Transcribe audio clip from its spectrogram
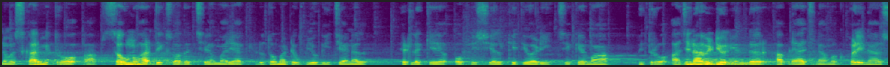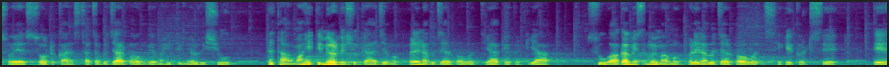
નમસ્કાર મિત્રો, આપ સૌનું હાર્દિક સ્વાગત છે અમારી આ ખેડૂતો માટે ઉપયોગી ચેનલ એટલે કે ઓફિશિયલ ખેતીવાડી જેકેમાં. મિત્રો, આજના વિડીયોની અંદર આપણે આજના મગફળીના સોએ સો ટકા સાચા બજાર ભાવ અંગે માહિતી મેળવીશું તથા માહિતી મેળવીશું કે આજે મગફળીના બજાર ભાવ વધ્યા કે ઘટ્યા, શું આગામી સમયમાં મગફળીના બજાર ભાવ વધશે કે ઘટશે તે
